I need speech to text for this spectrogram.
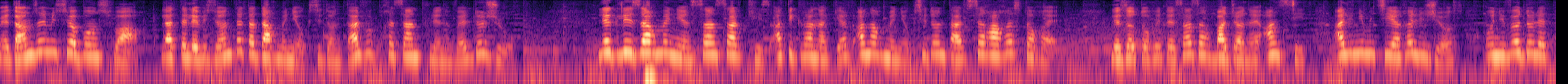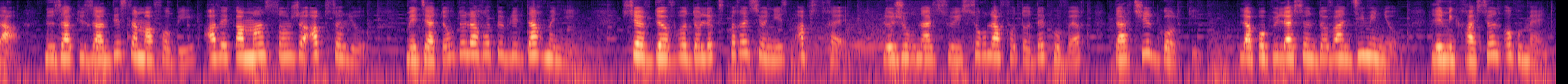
Mesdames et messieurs, bonsoir. La télévision Teta d'Arménie occidentale vous présente les nouvelles de jour. L'église arménienne Saint-Sarkis à Tigranakert en Arménie occidentale sera restaurée. Les autorités azerbaïdjanaises incitent à l'inimitié religieuse au niveau de l'État, nous accusant d'islamophobie avec un mensonge absolu, médiateur de la République d'Arménie, chef d'œuvre de l'expressionnisme abstrait. Le journal suit sur la photo découverte d'Archil Gorky. La population devant diminue, l'émigration augmente.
